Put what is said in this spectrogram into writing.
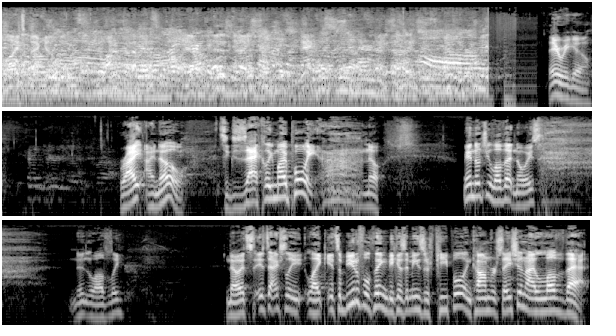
the lights back. There we go. Right? I know. It's exactly my point. no. Man, don't you love that noise? Isn't it lovely? No, it's it's actually like it's a beautiful thing because it means there's people and conversation. I love that.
